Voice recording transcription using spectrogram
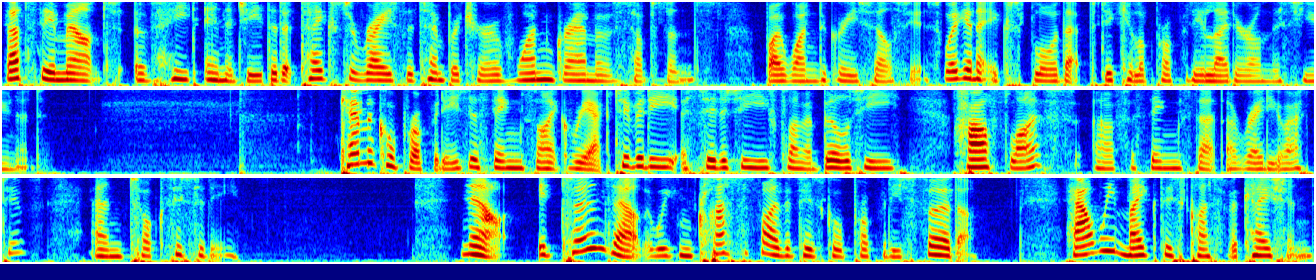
That's the amount of heat energy that it takes to raise the temperature of one gram of substance by one degree Celsius. We're going to explore that particular property later on this unit. Chemical properties are things like reactivity, acidity, flammability, half-life uh, for things that are radioactive, and toxicity. Now, it turns out that we can classify the physical properties further. How we make this classification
